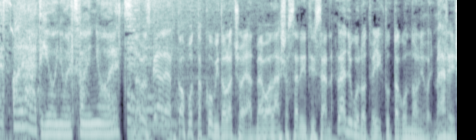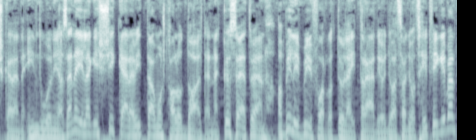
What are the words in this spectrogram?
Ez a Rádió 88. Travis Gellert kapott a Covid alatt saját bevallása szerint, hiszen lenyugodott, végig tudta gondolni, hogy merre is kellene indulni a zeneileg, és sikerre vitte a most hallott dalt ennek. Köszönhetően a Believe Me forgott tőle itt a Rádió 88 hétvégében.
